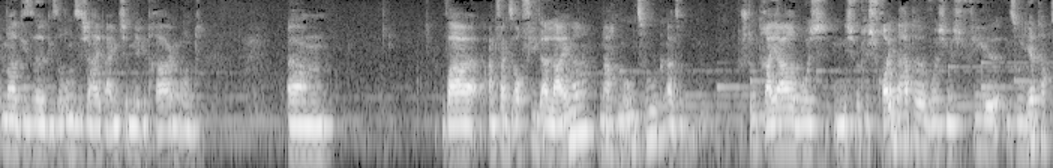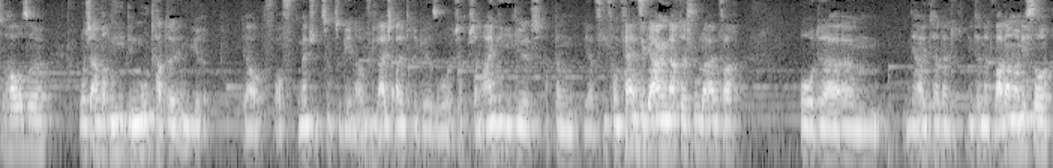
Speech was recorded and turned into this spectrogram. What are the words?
immer diese, diese Unsicherheit eigentlich in mir getragen und ähm, war anfangs auch viel alleine nach dem Umzug. Also bestimmt drei Jahre, wo ich nicht wirklich Freunde hatte, wo ich mich viel isoliert habe zu Hause, wo ich einfach nie den Mut hatte, irgendwie ja, auf, auf Menschen zuzugehen, auf Gleichaltrige. So. Ich habe mich dann eingeigelt, habe dann ja, viel vom Fernsehen gegangen nach der Schule einfach. Oder ähm, ja, Internet, Internet war da noch nicht so,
